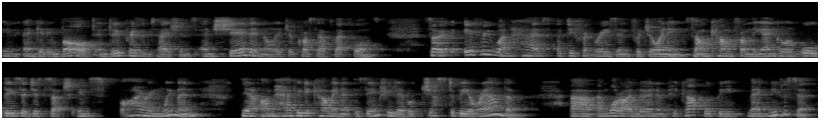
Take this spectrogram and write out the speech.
in, and get involved and do presentations and share their knowledge across our platforms? So everyone has a different reason for joining. Some come from the angle of, oh, these are just such inspiring women. You know, I'm happy to come in at this entry level just to be around them. Uh, and what I learn and pick up will be magnificent.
